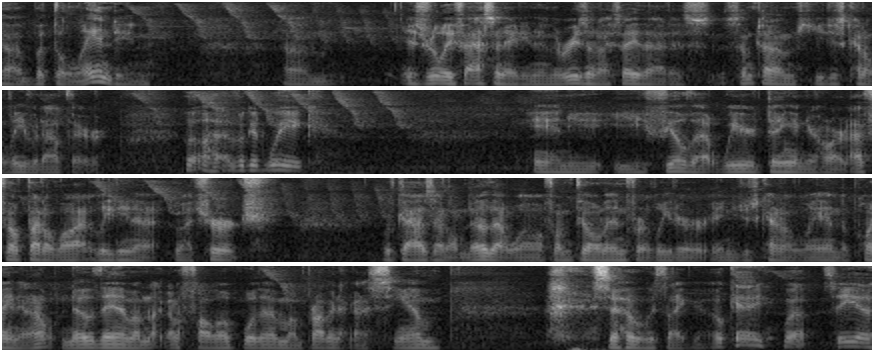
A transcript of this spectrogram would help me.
Uh, but the landing um, is really fascinating, and the reason I say that is sometimes you just kind of leave it out there well, have a good week. And you, you feel that weird thing in your heart. I felt that a lot leading at my church with guys I don't know that well. If I'm filling in for a leader and you just kind of land the plane, I don't know them. I'm not going to follow up with them. I'm probably not going to see them. so it's like, okay, well, see ya.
